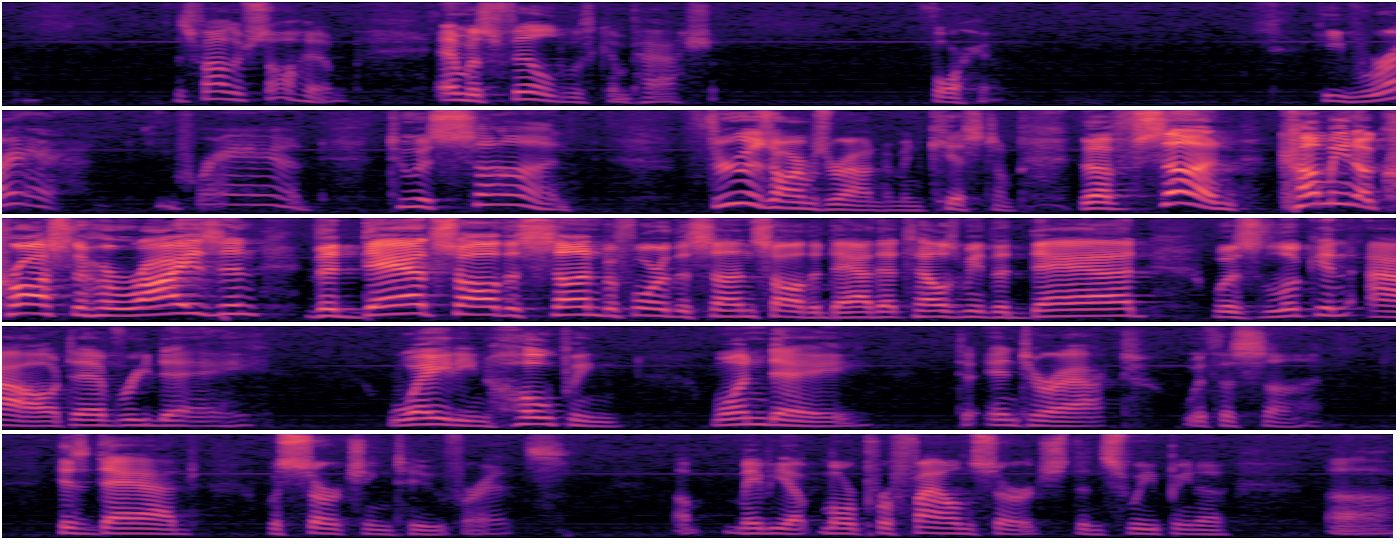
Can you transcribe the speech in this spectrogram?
His father saw him and was filled with compassion for him. He ran, he ran to his son, threw his arms around him, and kissed him. The son coming across the horizon, the dad saw the son before the son saw the dad. That tells me the dad was looking out every day waiting, hoping one day to interact with the son. His dad was searching too, friends. Uh, maybe a more profound search than sweeping a, uh,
